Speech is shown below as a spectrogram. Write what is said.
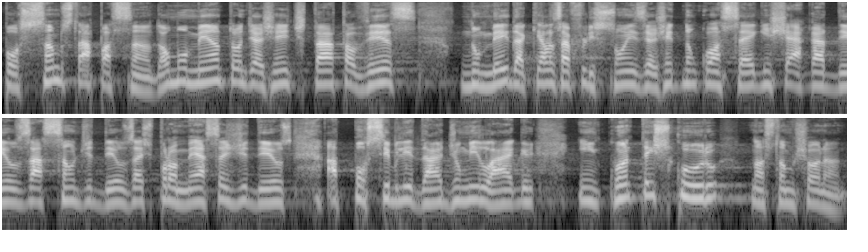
possamos estar passando, ao momento onde a gente está talvez no meio daquelas aflições e a gente não consegue enxergar Deus, a ação de Deus, as promessas de Deus, a possibilidade de um milagre, enquanto é escuro, nós estamos chorando.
